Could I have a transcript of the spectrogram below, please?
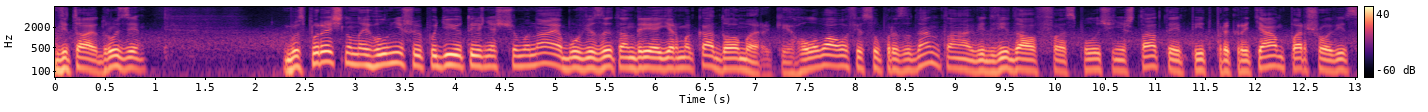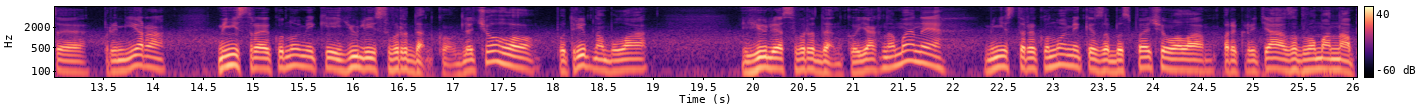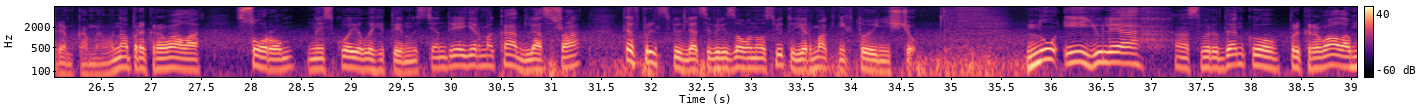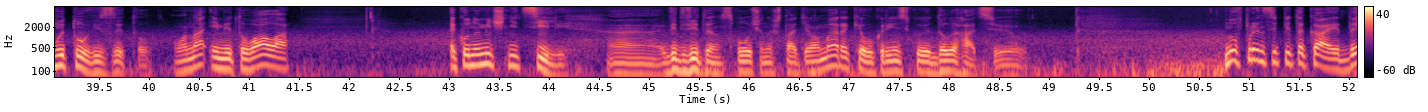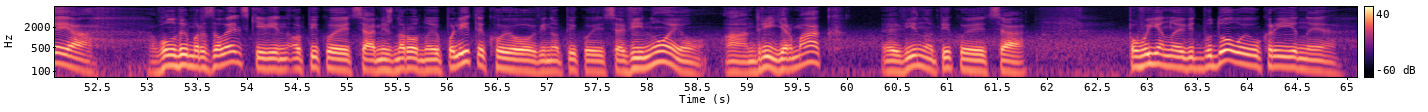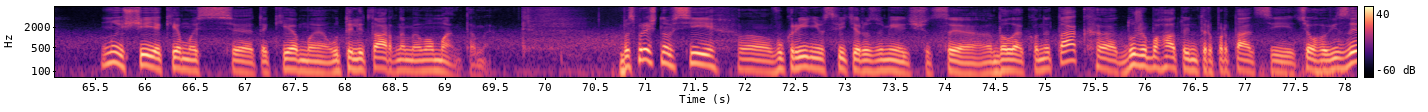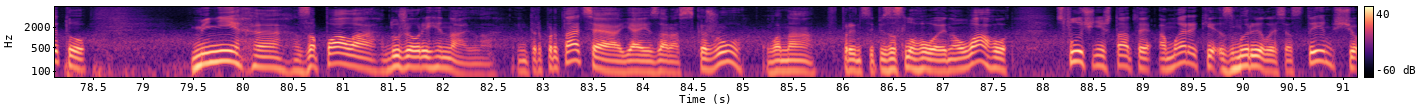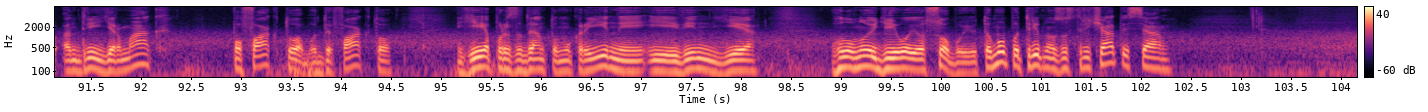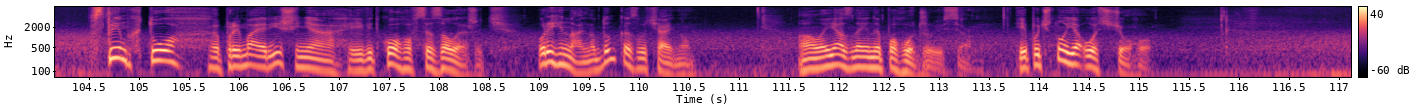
Вітаю, друзі! Безперечно, найголовнішою подією тижня, що минає, був візит Андрія Єрмака до Америки. Голова Офісу президента відвідав Сполучені Штати під прикриттям першого віце-прем'єра, міністра економіки Юлії Свириденко. Для чого потрібна була Юлія Свириденко? Як на мене, міністр економіки забезпечувала перекриття за двома напрямками. Вона прикривала сором низької легітимності Андрія Єрмака для США, та в принципі для цивілізованого світу Єрмак ніхто і ніщо. Ну і Юлія е, Свириденко прикривала мету візиту. Вона імітувала економічні цілі е, відвідин Сполучених Штатів Америки українською делегацією. Ну, в принципі, така ідея. Володимир Зеленський він опікується міжнародною політикою, він опікується війною. А Андрій Єрмак е, він опікується повоєнною відбудовою України, ну і ще якимось е, такими утилітарними моментами. Безперечно, всі е, в Україні в світі розуміють, що це далеко не так. Дуже багато інтерпретацій цього візиту. Мені е, запала дуже оригінальна інтерпретація. Я її зараз скажу. Вона, в принципі, заслуговує на увагу. Сполучені Штати Америки змирилися з тим, що Андрій Єрмак по факту або де-факто є президентом України і він є головною дієвою особою. Тому потрібно зустрічатися з тим, хто приймає рішення і від кого все залежить. Оригінальна думка, звичайно, але я з нею не погоджуюся. І почну я ось з чого.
